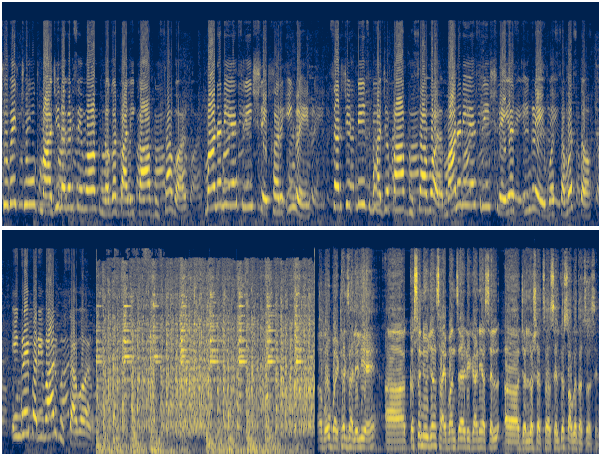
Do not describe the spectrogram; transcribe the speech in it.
शुभेच्छुक माजी नगरसेवक नगरपालिका भुसावळ माननीय श्री शेखर इंगळे सरचिटणीस भाजपा भुसावळ माननीय श्री श्रेयस इंगळे व समस्त इंगळे परिवार भुसावळ. भाऊ बैठक झालेली आहे. कसं नियोजन साहेबांचं या ठिकाणी असेल जल्लोषाचं असेल किंवा स्वागताचं असेल?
